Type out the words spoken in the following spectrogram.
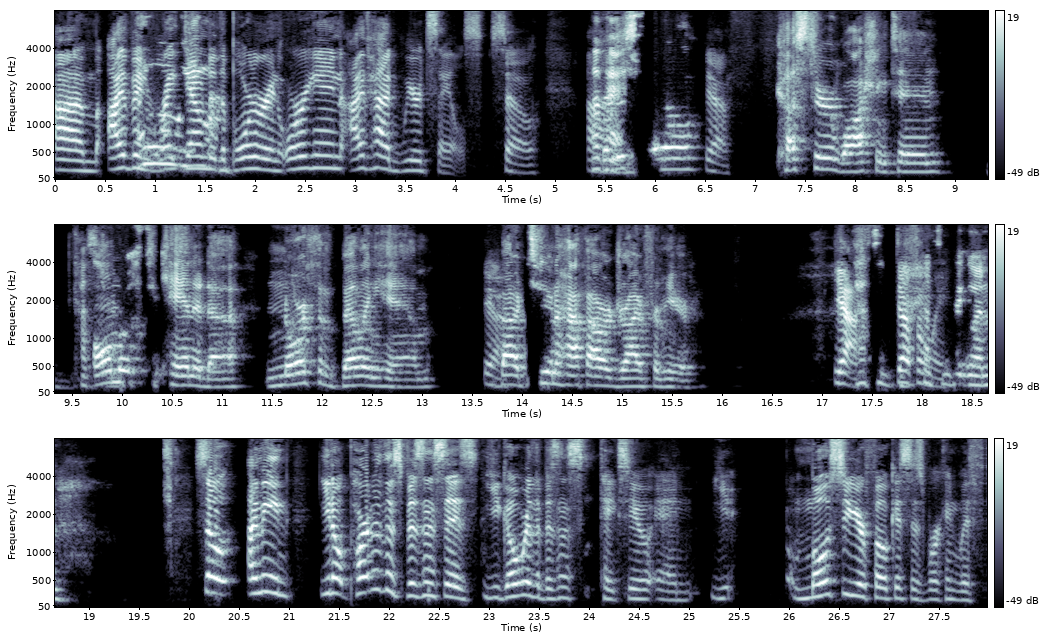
Um, I've been oh, right down yeah. to the border in Oregon. I've had weird sales. So, um, okay, sale, yeah, Custer, Washington, Custer. almost to Canada, north of Bellingham. Yeah. About a two and a half hour drive from here. Yeah, that's a, definitely that's a big one. So, I mean, you know, part of this business is you go where the business takes you, and you most of your focus is working with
